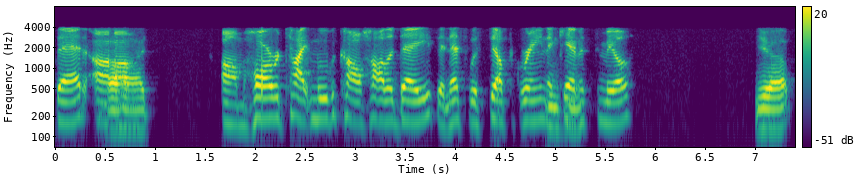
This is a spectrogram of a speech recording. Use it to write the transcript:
that. Um uh, um horror type movie called Holidays, and that's with Seth Green and Mhm. Kevin Smith. Yep.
